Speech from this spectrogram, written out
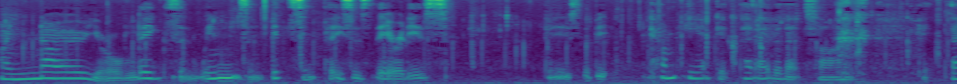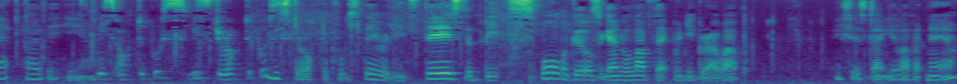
I know, you're all legs and wings and bits and pieces. There it is. There's the bit. Come here, get that over that side. Get that over here. Miss Octopus, Mr. Octopus. Mr. Octopus, there it is. There's the bits. All the girls are going to love that when you grow up. He says, don't you love it now?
